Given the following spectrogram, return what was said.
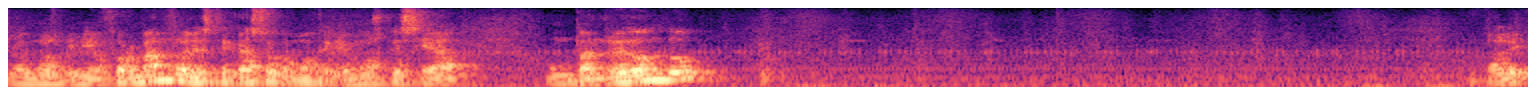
lo hemos venido formando, en este caso como queremos que sea un pan redondo. ¿Vale?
